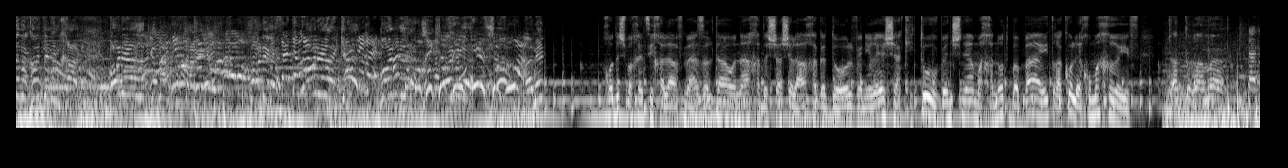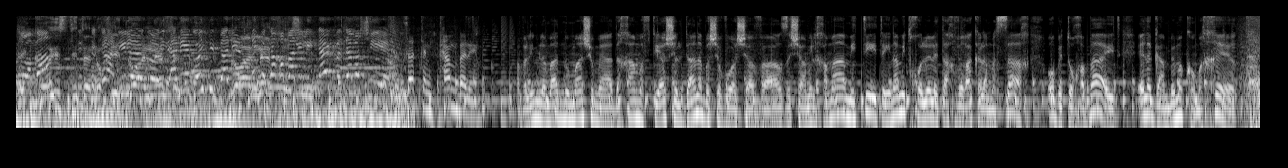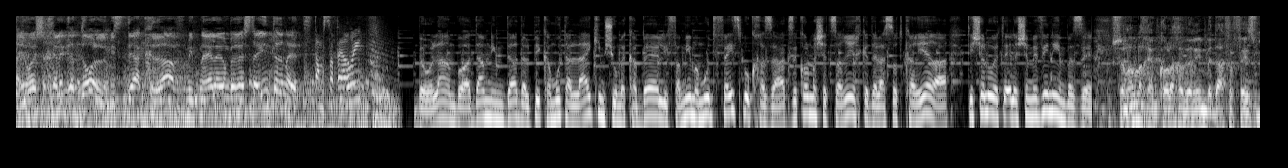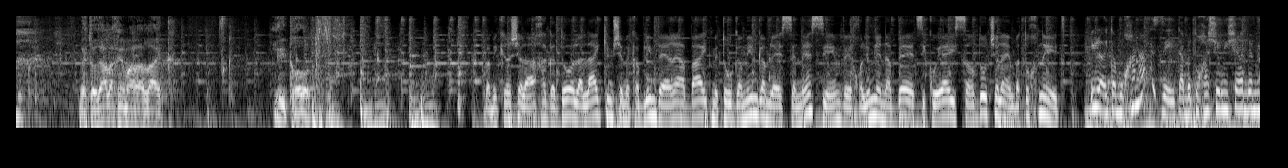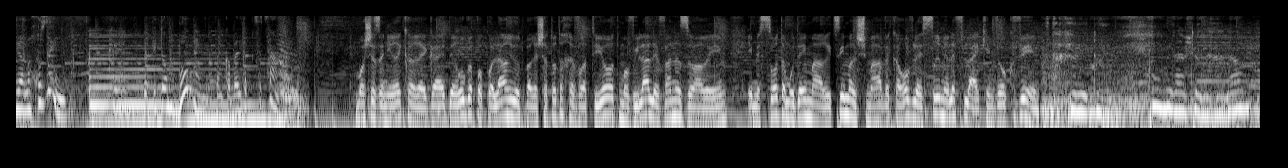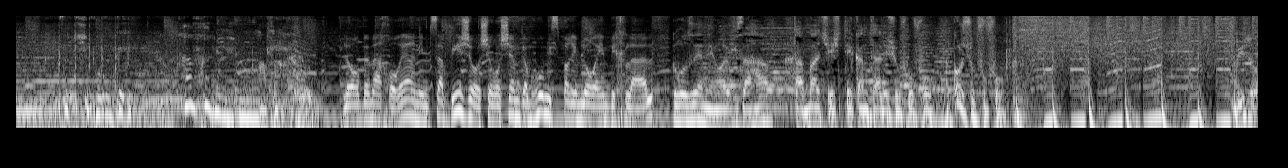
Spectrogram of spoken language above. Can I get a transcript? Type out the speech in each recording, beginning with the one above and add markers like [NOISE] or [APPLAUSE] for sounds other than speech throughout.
עשר דקות זה נמחק. בוא נראה איך את גמרת אני רוצה אותנו. לראות. בוא נראה, בוא נראה, בוא כן, נראה. בוא אתה נראה. מוחק בוא נראה. השבוע. אני- חודש וחצי חלף מאז עלתה העונה החדשה של האח הגדול, ונראה שהקיטוב בין שני המחנות בבית רק הולך ומחריף. תת רמה. תת רמה? אגואיסטית, אנוכית, אני לא גועל אגואיסטית, נפש. אני אגואיסטית ואני אצלי וככה בא. לי להתנהג וזה מה שיהיה. יצאתם טמבלים. אבל אם למדנו משהו מההדחה המפתיעה של דנה בשבוע שעבר, זה שהמלחמה האמיתית אינה מתחוללת אך ורק על המסך או בתוך הבית, אלא גם במקום אחר. אני רואה שחלק גדול משדה הקרב מתנהל היום ברשת האינטרנט. אתה מספר לי? בעולם בו אדם נמדד על פי כמות הלייקים שהוא מקבל, לפעמים עמוד פייסבוק חזק זה כל מה שצריך כדי לעשות קריירה, תשאלו את אלה שמבינים בזה. שלום לכם, כל החברים בדף הפייסבוק, ותודה לכם על הלייק. להתראות. במקרה של האח הגדול, הלייקים שמקבלים דיירי הבית מתורגמים גם ל-SMSים ויכולים לנבא את סיכויי ההישרדות שלהם בתוכנית. היא לא הייתה מוכנה לזה, היא הייתה בטוחה שהיא נשארת במיליון אחוזים. ופתאום בום, אתה מקבל את הפצצה. כמו שזה נראה כרגע, את דירוג הפופולריות ברשתות החברתיות מובילה לבנה הזוהרים עם עשרות עמודי מעריצים על שמה וקרוב ל-20 אלף לייקים ועוקבים. אף אחד לא ישמע אותי. לא הרבה מאחוריה נמצא ביז'ו שרושם גם הוא מספרים לא רעים בכלל, גרוזיני אוהב זהב, הבת שאשתי קנתה לי שופופו, הכל שופופו. ביזו.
